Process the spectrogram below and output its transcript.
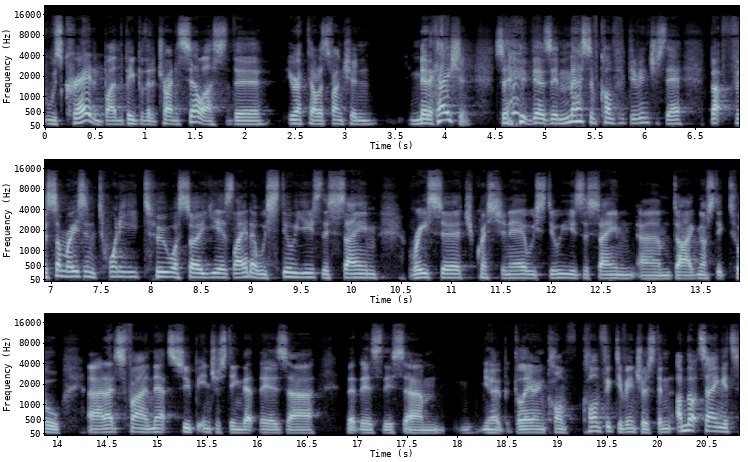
was created by the people that are trying to sell us the erectile dysfunction medication. So there's a massive conflict of interest there. But for some reason, 22 or so years later, we still use this same research questionnaire. We still use the same um, diagnostic tool. Uh, and I just find that super interesting that there's uh, that there's this um, you know glaring conf- conflict of interest. And I'm not saying it's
